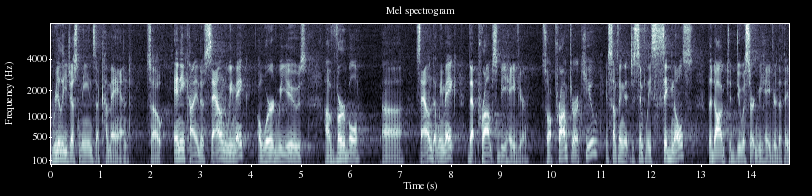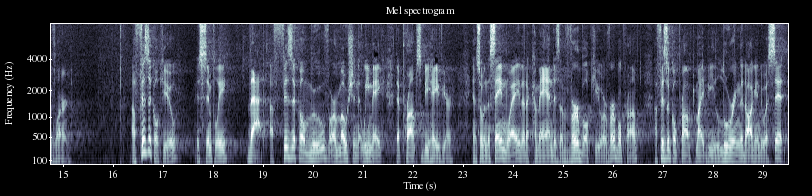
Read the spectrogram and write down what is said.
really just means a command. So any kind of sound we make, a word we use, a verbal uh, sound that we make that prompts behavior. So a prompt or a cue is something that just simply signals the dog to do a certain behavior that they've learned. A physical cue is simply that, a physical move or motion that we make that prompts behavior. And so in the same way that a command is a verbal cue or verbal prompt, a physical prompt might be luring the dog into a sit,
